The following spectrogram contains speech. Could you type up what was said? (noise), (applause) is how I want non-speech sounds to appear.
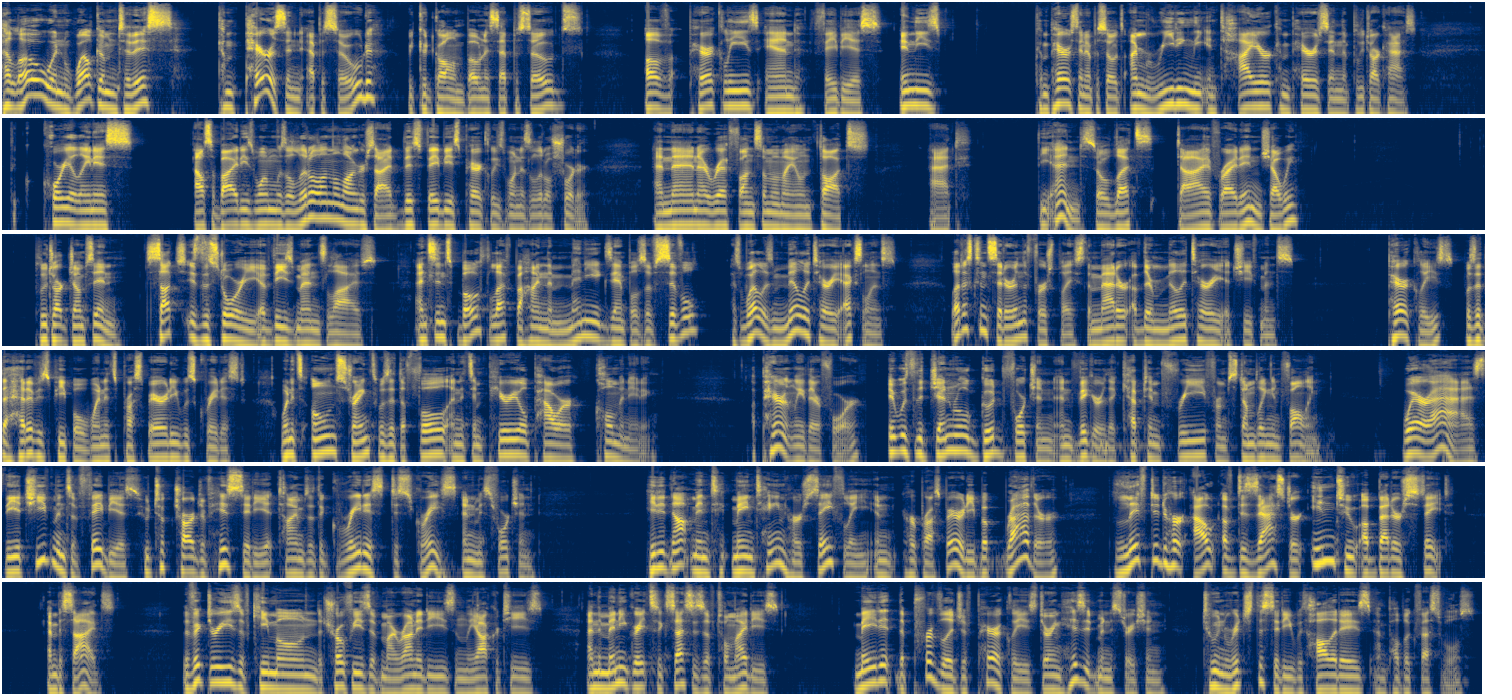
Hello and welcome to this comparison episode. We could call them bonus episodes of Pericles and Fabius. In these comparison episodes, I'm reading the entire comparison that Plutarch has. The Coriolanus Alcibiades one was a little on the longer side. This Fabius Pericles one is a little shorter. And then I riff on some of my own thoughts at the end. So let's dive right in, shall we? Plutarch jumps in. Such is the story of these men's lives. And since both left behind them many examples of civil as well as military excellence, let us consider in the first place the matter of their military achievements. Pericles was at the head of his people when its prosperity was greatest, when its own strength was at the full and its imperial power culminating. Apparently, therefore, it was the general good fortune and vigor that kept him free from stumbling and falling. Whereas the achievements of Fabius, who took charge of his city at times of the greatest disgrace and misfortune, he did not maintain her safely in her prosperity, but rather lifted her out of disaster into a better state. And besides, the victories of Cimon, the trophies of Myronides and Leocrates, and the many great successes of Tolmides made it the privilege of Pericles during his administration to enrich the city with holidays and public festivals,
